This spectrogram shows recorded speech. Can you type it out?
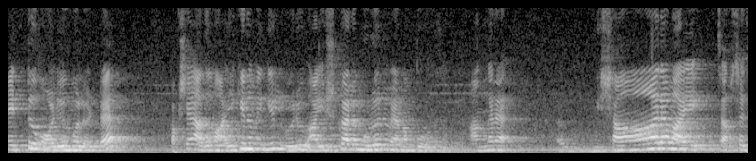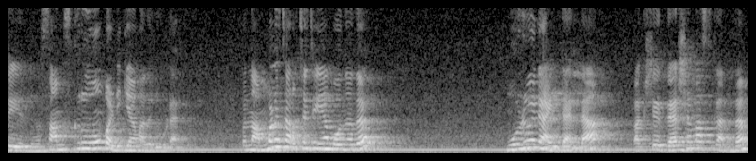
എട്ട് വോള്യൂമുകളുണ്ട് പക്ഷേ അത് വായിക്കണമെങ്കിൽ ഒരു ആയുഷ്കാലം മുഴുവൻ വേണം തോന്നുന്നു. അങ്ങനെ വിശാലമായി ചർച്ച ചെയ്തിരുന്നു സംസ്കൃതവും പഠിക്കാം അതിലൂടെ. അപ്പം നമ്മൾ ചർച്ച ചെയ്യാൻ പോകുന്നത് മുഴുവനായിട്ടല്ല പക്ഷേ ദശമസ്കന്ധം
